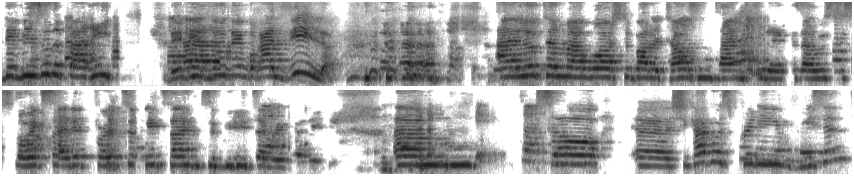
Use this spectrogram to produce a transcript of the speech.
Des bisous de Paris. Des bisous de Brésil. I looked at my watch about a thousand times today because I was just so excited for it to be time to meet everybody. Um, so uh, Chicago is pretty recent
